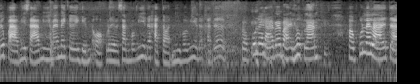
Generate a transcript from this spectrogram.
หรือเปล่ามีสามีไหมไม่เคยเห็นออกเลยซันบอมีนะคะตอนนี้บอมีนะคะเด้อขอบคุณหลายๆบายบายลูกหลาน ขอบคุณหลายๆจ้ะ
